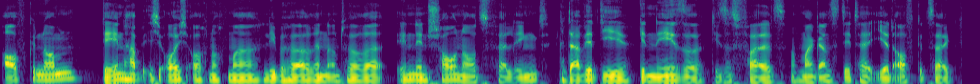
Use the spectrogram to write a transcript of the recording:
aufgenommen. Den habe ich euch auch nochmal, liebe Hörerinnen und Hörer, in den Shownotes verlinkt. Da wird die Genese dieses Falls nochmal ganz detailliert aufgezeigt.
